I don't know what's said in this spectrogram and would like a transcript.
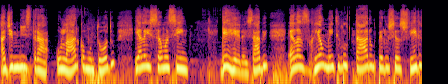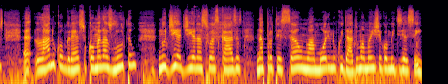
administrar e... o lar como um todo e elas são assim guerreiras, sabe? Elas realmente lutaram pelos seus filhos eh, lá no Congresso, como elas lutam no dia a dia nas suas casas, na proteção, no amor e no cuidado. Uma mãe chegou a me dizer assim:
